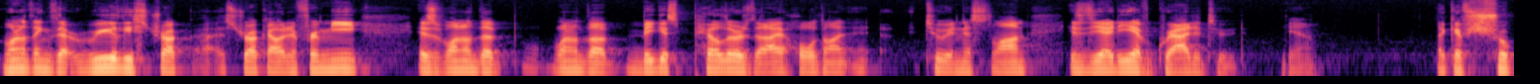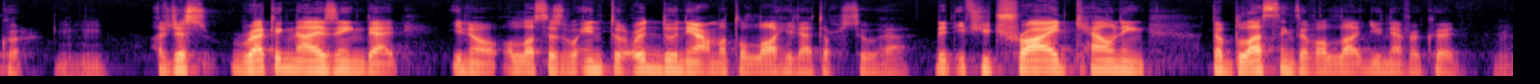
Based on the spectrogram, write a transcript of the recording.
one of the things that really struck uh, struck out and for me is one of the one of the biggest pillars that I hold on to in Islam is the idea of gratitude. Yeah like of shukr, mm-hmm. of just recognizing that you know Allah says ni'matullahi la tuhsuha. That if you tried counting the blessings of Allah, you never could, right.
